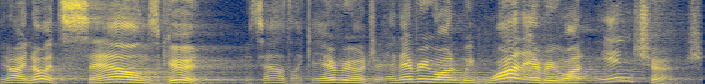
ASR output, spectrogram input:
You know, I know it sounds good. It sounds like everyone, and everyone, we want everyone in church.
